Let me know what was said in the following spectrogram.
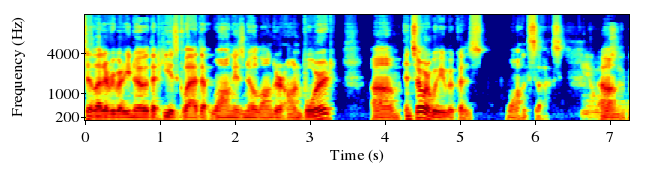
to let everybody know that he is glad that Wong is no longer on board, um, and so are we because Wong sucks. Yeah, well, Um,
